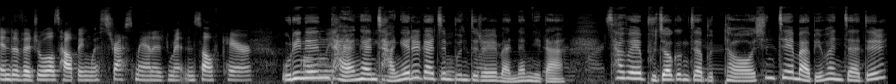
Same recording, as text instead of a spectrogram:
individuals helping with stress management and self-care. 우리는 다양한 장애를 가진 분들을 만납니다. 사회 부적응자부터 신체 마비 환자들,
